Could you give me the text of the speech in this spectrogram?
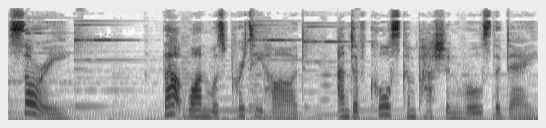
Sorry. That one was pretty hard, and of course compassion rules the day.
